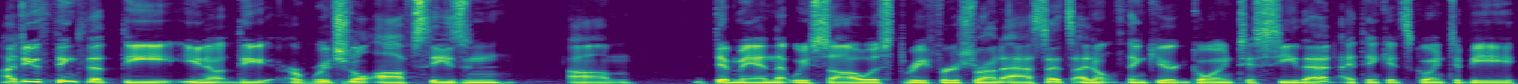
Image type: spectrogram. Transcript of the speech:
I do think that the you know the original offseason um, demand that we saw was three first round assets. I don't think you're going to see that. I think it's going to be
